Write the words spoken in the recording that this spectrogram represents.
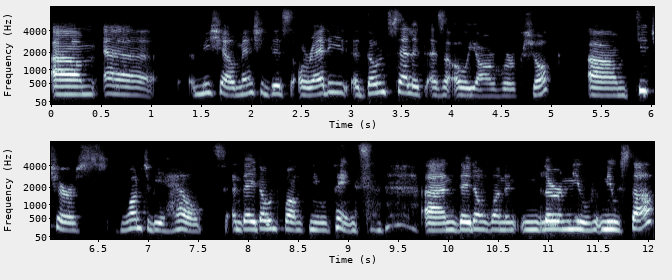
Um, Michel mentioned this already. don't sell it as an OER workshop um, teachers want to be helped and they don't want new things and they don't want to learn new new stuff.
